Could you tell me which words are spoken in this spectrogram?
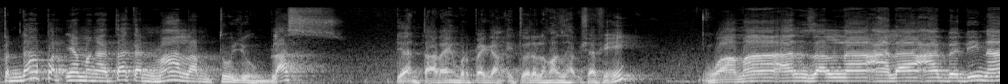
pendapat yang mengatakan malam tujuh belas di antara yang berpegang itu adalah mazhab Syafi'i. Wa ma anzalna ala abdina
